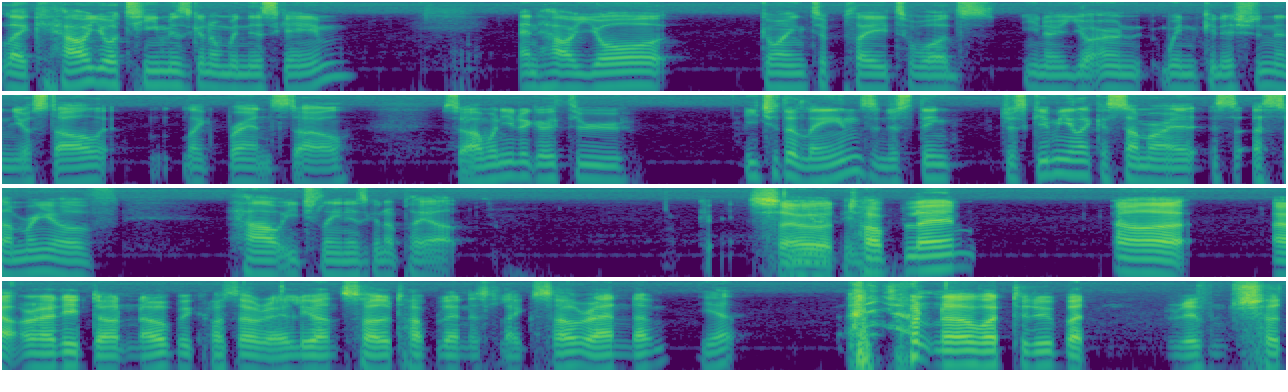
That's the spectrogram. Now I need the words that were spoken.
like, how your team is going to win this game, and how you're going to play towards, you know, your own win condition and your style, like brand style. So I want you to go through each of the lanes and just think, just give me like a summary, a summary of how each lane is going to play out. Okay. So top lane, uh, I already don't know because Aurelion Sol top lane is like so random. Yep. I don't know what to do, but Riven should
